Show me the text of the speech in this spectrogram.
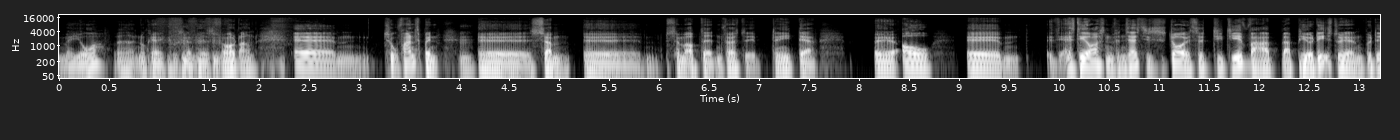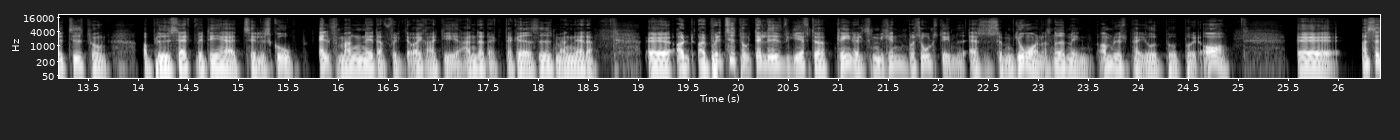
Major, hvad hedder nu kan jeg ikke huske, hvad hedder øh, to franskmænd, mm. øh, som, øh, som opdagede den første planet der. Øh, og øh, altså, det er også en fantastisk historie, så Didier var, var phd studerende på det tidspunkt, og blev sat ved det her teleskop alt for mange nætter, fordi der var ikke rigtig andre, der, der gad at sidde så mange nætter. Øh, og, og på det tidspunkt, der levede vi efter planeter, ligesom vi kendte på solsystemet, altså som jorden og sådan noget med en omløbsperiode på, på et år. Øh, og så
